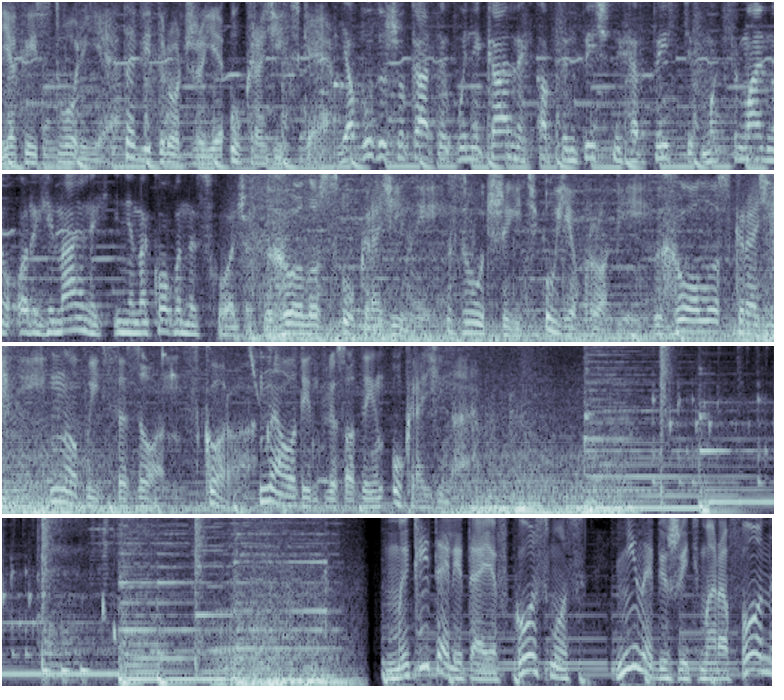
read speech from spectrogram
який створює та відроджує українське. Я буду шукати унікальних автентичних артистів, максимально оригінальних і ні на кого не схожих. Голос України звучить у Європі. Голос країни. Новий сезон. Скоро на 1+,1 Україна. Микита літає в космос, Ніна біжить марафон.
